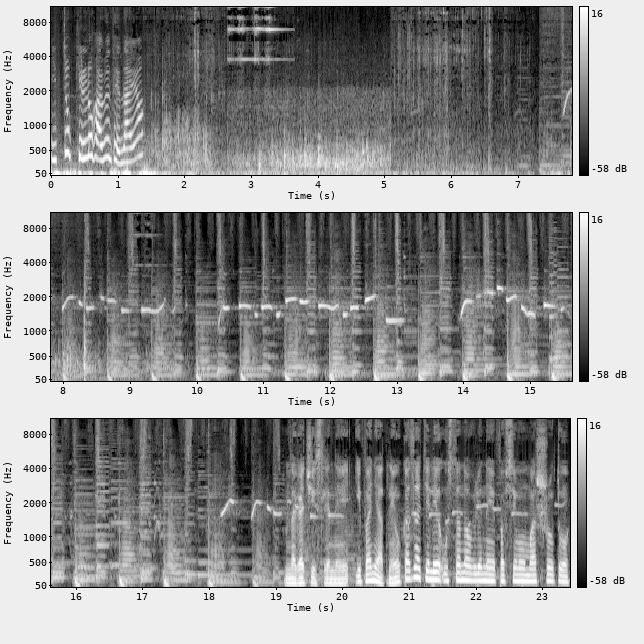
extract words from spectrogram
이쪽 길로 가면 되나요? Многочисленные и понятные указатели, установленные по всему маршруту,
